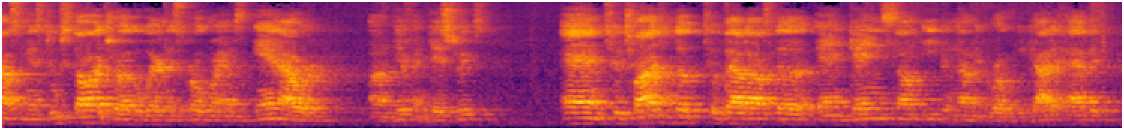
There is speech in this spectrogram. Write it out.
to start drug awareness programs in our um, different districts, and to try to look to Valdosta and gain some economic growth. We gotta have it.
